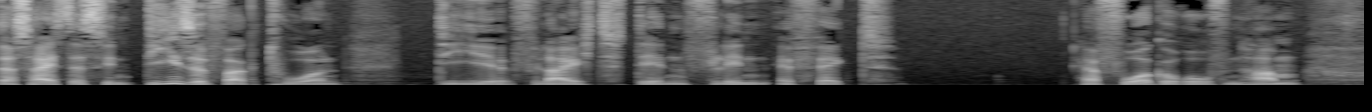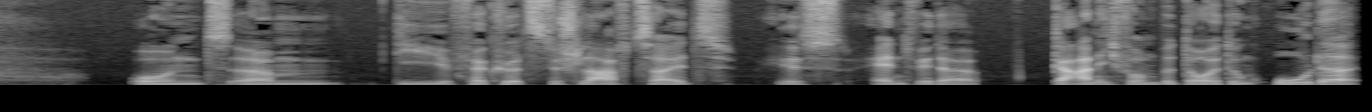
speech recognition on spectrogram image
Das heißt, es sind diese Faktoren, die vielleicht den Flynn-Effekt hervorgerufen haben. Und ähm, die verkürzte Schlafzeit ist entweder gar nicht von Bedeutung oder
